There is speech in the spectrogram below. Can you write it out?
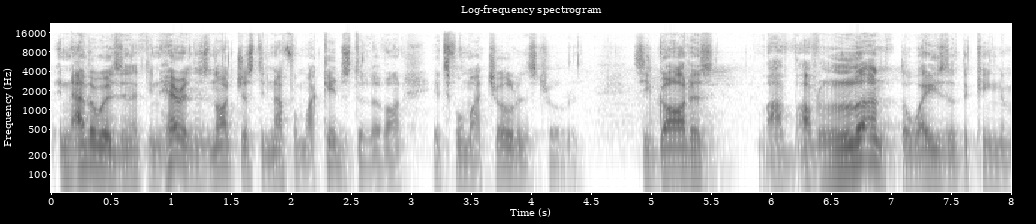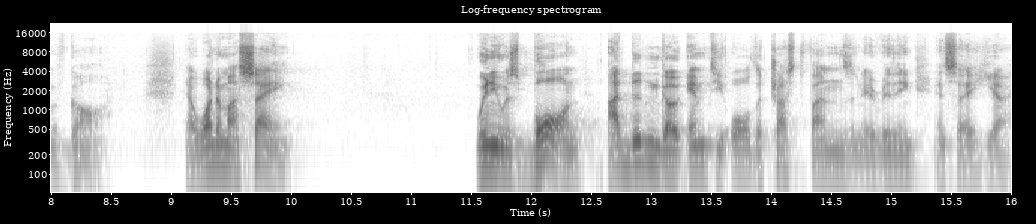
In other words, that inheritance is not just enough for my kids to live on, it's for my children's children. See, God is, I've, I've learned the ways of the kingdom of God. Now, what am I saying? When he was born, I didn't go empty all the trust funds and everything and say, yeah,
